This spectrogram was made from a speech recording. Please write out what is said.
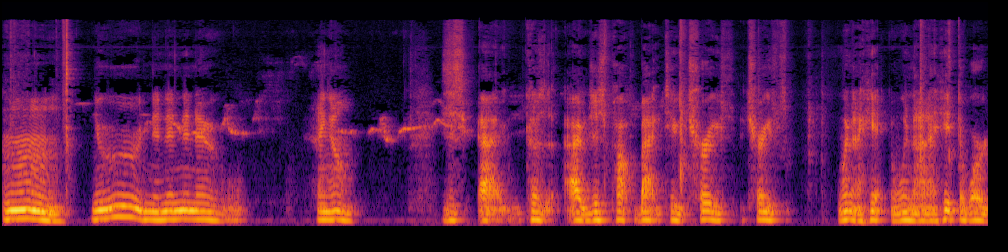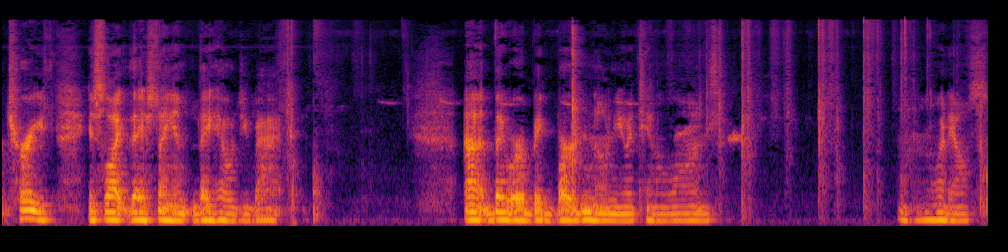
Mm. No, no, no, no, no. Hang on. Just because uh, I just popped back to truth. Truth when I hit when I hit the word truth, it's like they're saying they held you back. Uh, they were a big burden on you, a Ten of Wands. Mm -hmm. What else?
